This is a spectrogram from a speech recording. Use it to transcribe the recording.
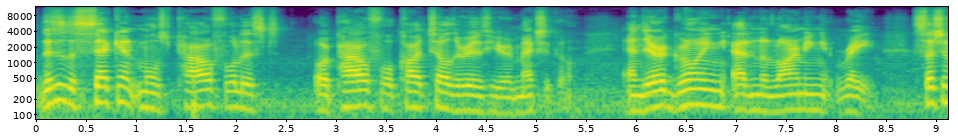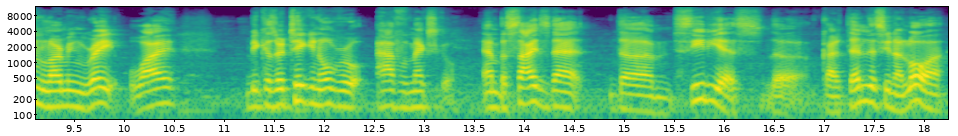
this is the second most powerfulest or powerful cartel there is here in Mexico. And they're growing at an alarming rate. Such an alarming rate. Why? Because they're taking over half of Mexico. And besides that, the um, CDS, the Cartel de Sinaloa,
